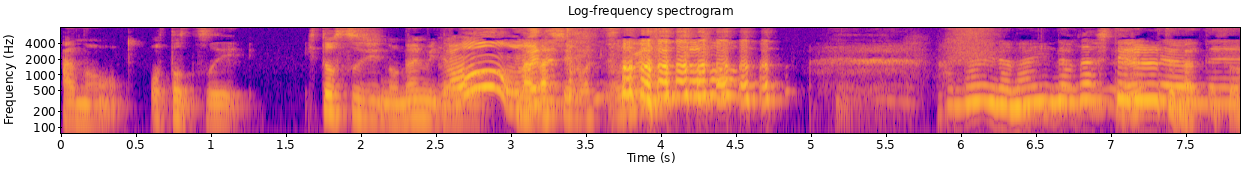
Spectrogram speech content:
あのおとつい一筋の涙を流しました 涙何流してるってなってそう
